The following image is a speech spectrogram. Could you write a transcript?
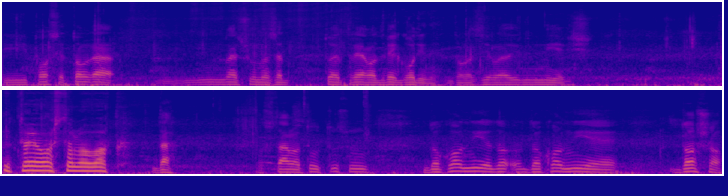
I posle toga, znači unazad, to je trebalo dve godine, dolazila i nije više. I to je ostalo ovako. Da, ostalo tu, tu su, dok on nije, do- dok on nije došao,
